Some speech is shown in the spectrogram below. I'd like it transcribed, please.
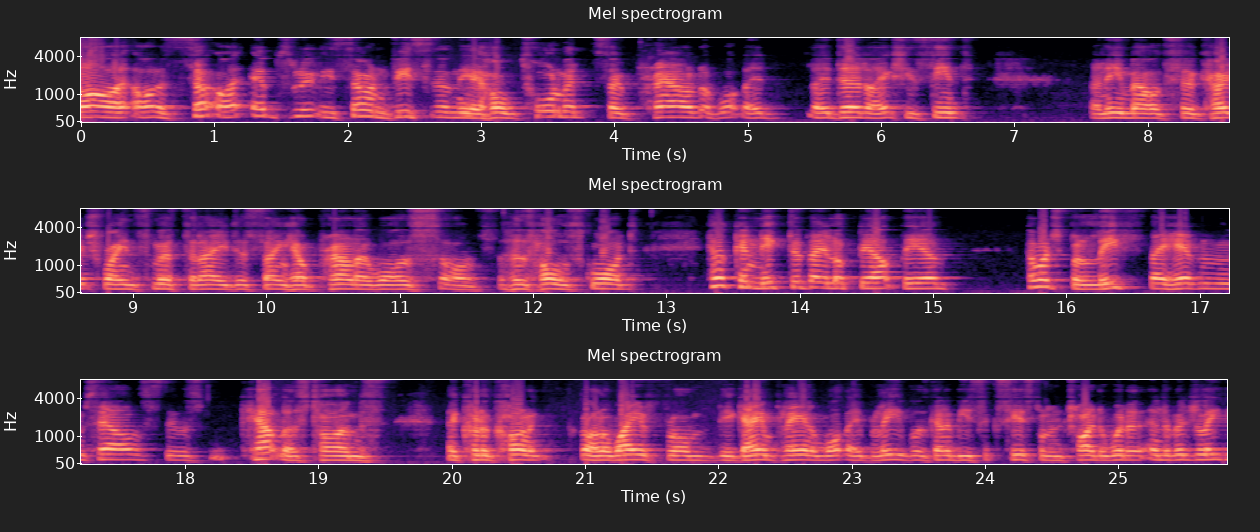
Oh, I was so, I absolutely so invested in their whole tournament. So proud of what they they did. I actually sent an email to Coach Wayne Smith today, just saying how proud I was of his whole squad, how connected they looked out there, how much belief they had in themselves. There was countless times they could have kind of gone away from their game plan and what they believed was going to be successful and tried to win it individually.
